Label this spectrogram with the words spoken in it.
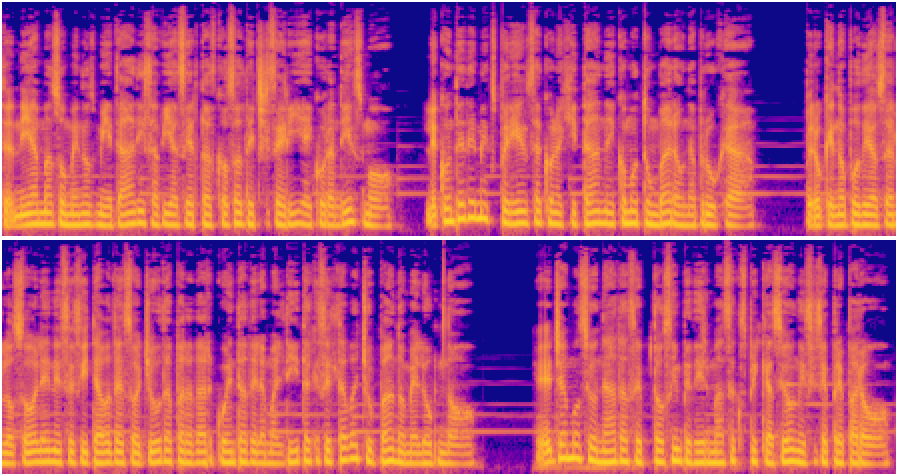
Tenía más o menos mi edad y sabía ciertas cosas de hechicería y curandismo. Le conté de mi experiencia con la gitana y cómo tumbar a una bruja, pero que no podía hacerlo sola y necesitaba de su ayuda para dar cuenta de la maldita que se estaba chupando a mi alumno. Ella emocionada aceptó sin pedir más explicaciones y se preparó.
